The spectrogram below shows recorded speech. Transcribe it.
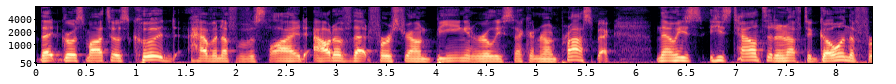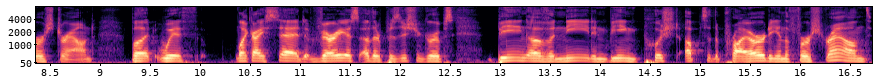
that Gross Matos could have enough of a slide out of that first round being an early second round prospect. Now he's he's talented enough to go in the first round, but with like I said, various other position groups being of a need and being pushed up to the priority in the first round,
